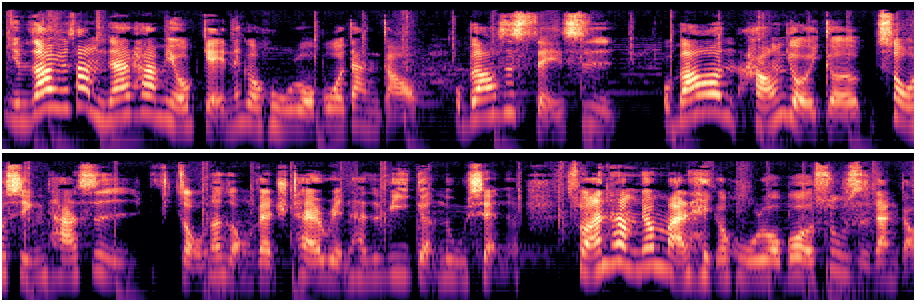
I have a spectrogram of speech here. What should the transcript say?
你们知道，因为他们家他们有给那个胡萝卜蛋糕，我不知道是谁是，我不知道好像有一个寿星他是走那种 vegetarian 还是 vegan 路线的，所以他们就买了一个胡萝卜的素食蛋糕，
